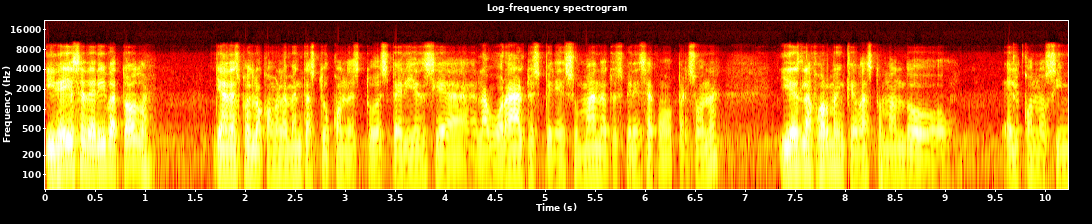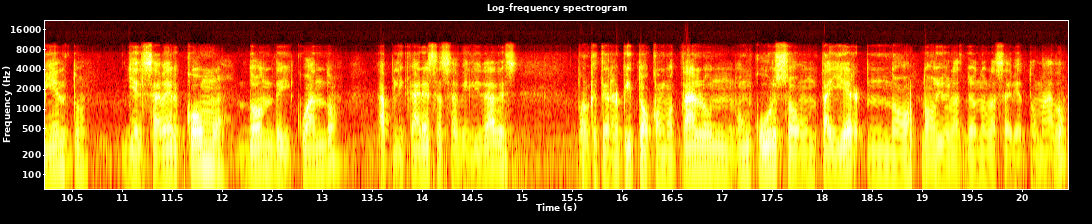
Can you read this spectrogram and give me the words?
Y de ahí se deriva todo. Ya después lo complementas tú con tu experiencia laboral, tu experiencia humana, tu experiencia como persona. Y es la forma en que vas tomando el conocimiento y el saber cómo, dónde y cuándo aplicar esas habilidades. Porque te repito, como tal, un, un curso, un taller, no, no, yo, yo no las había tomado.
